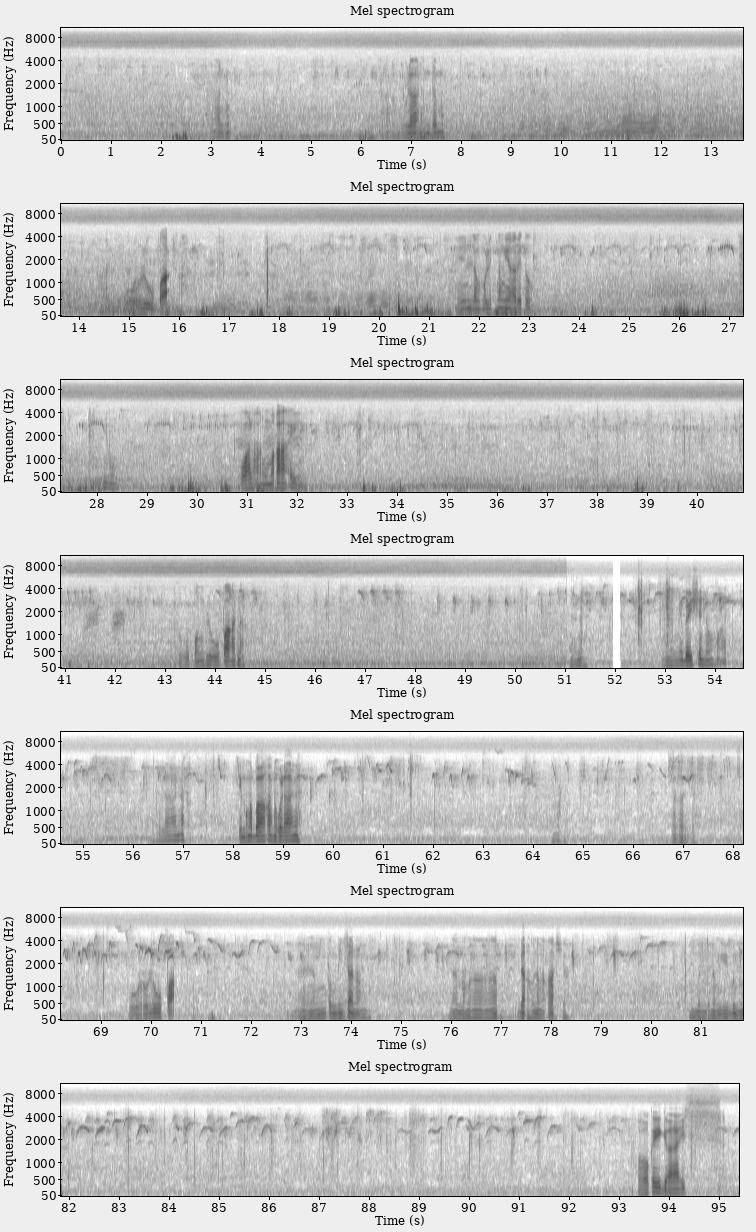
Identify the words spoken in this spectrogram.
Ano? Grabe, wala nang damo. Puro lupa. Ngayon lang ulit nangyari to. Yun yun. Wala ang makain. Lupang lupa na. Ano? Tingnan nyo guys yan no. At wala na. Yung mga baka na wala na. Puro lupa. Ayan ang pagminsan ng ng mga dahon ng akasya. Ang ganda ng ibon no. Okay guys.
